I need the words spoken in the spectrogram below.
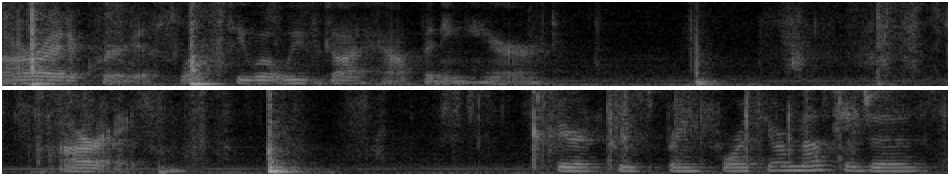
All right, Aquarius, let's see what we've got happening here. All right. Spirit, please bring forth your messages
